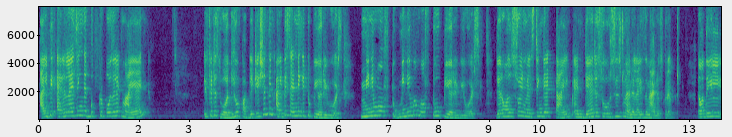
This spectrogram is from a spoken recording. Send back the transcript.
I'll be analyzing that book proposal at my end. If it is worthy of publication then i'll be sending it to peer reviewers minimum of two minimum of two peer reviewers. They're also investing their time and their resources to analyze the manuscript. Now they'll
